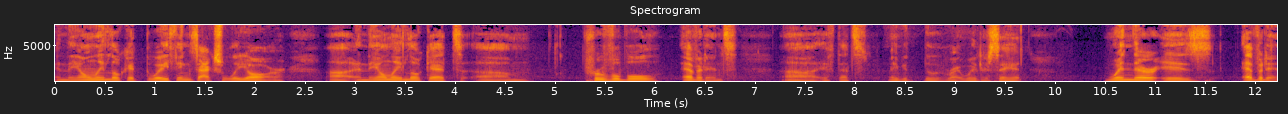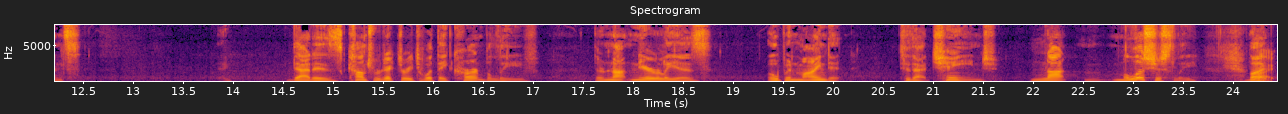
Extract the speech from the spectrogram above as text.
and they only look at the way things actually are uh, and they only look at um, provable evidence uh, if that's maybe the right way to say it when there is evidence that is contradictory to what they current believe they're not nearly as open-minded to that change not maliciously but Right.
